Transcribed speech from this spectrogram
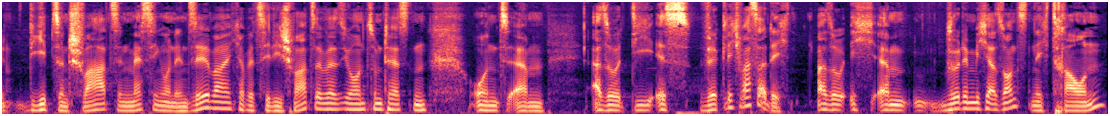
die gibt's in Schwarz, in Messing und in Silber. Ich habe jetzt hier die schwarze Version zum Testen. Und ähm, also die ist wirklich wasserdicht. Also ich ähm, würde mich ja sonst nicht trauen,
